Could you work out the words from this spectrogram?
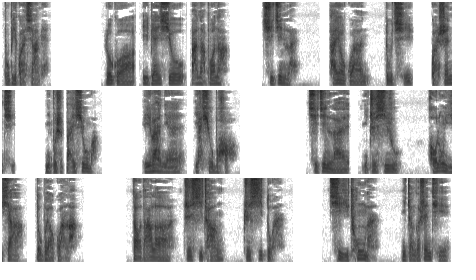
不必管下面。如果一边修阿那波那，气进来，还要管肚脐、管身体，你不是白修吗？一万年也修不好。气进来，你直吸入，喉咙以下都不要管了。到达了知吸长，知吸短，气一充满，你整个身体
